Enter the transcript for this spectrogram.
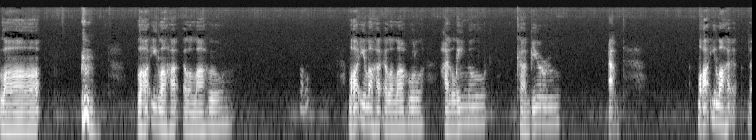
La La ilaha illallahu La ilaha illallahul halimul kabiru. Um, La ilaha, uh,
